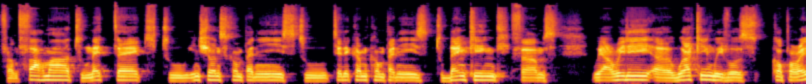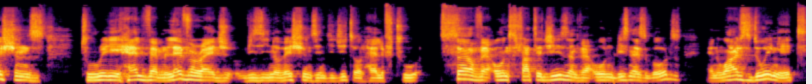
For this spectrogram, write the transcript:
from pharma to medtech to insurance companies to telecom companies to banking firms. We are really uh, working with those corporations to really help them leverage these innovations in digital health to serve their own strategies and their own business goals. And whilst doing it,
